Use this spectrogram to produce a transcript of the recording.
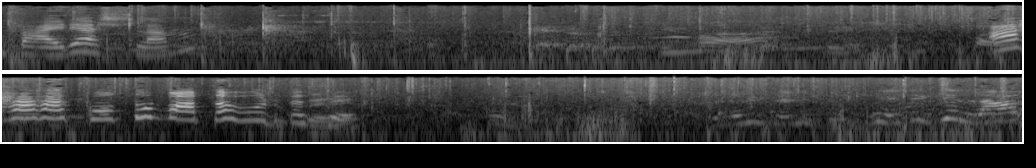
একটু বাইরে আসলাম। আহা হা কত পাতা পড়তেছে। এদিকে লাভ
